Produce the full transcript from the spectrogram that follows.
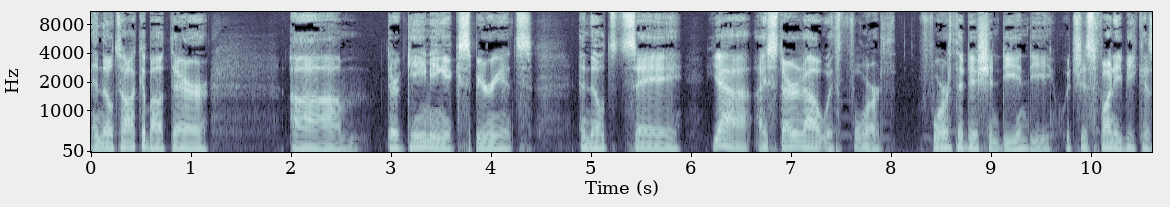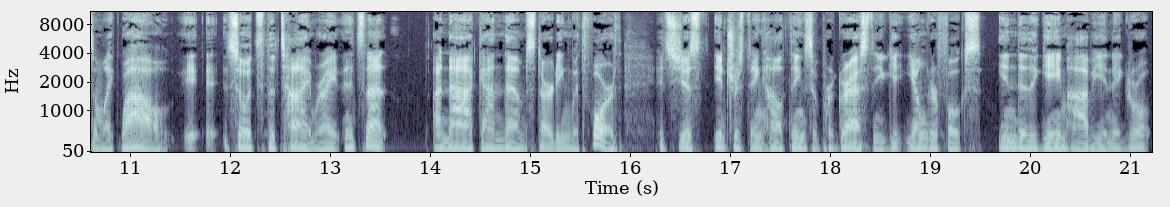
and they'll talk about their um, their gaming experience, and they'll say, "Yeah, I started out with fourth Fourth edition D and D, which is funny because I'm like, wow. It, it- so it's the time, right? And it's not a knock on them starting with fourth. It's just interesting how things have progressed, and you get younger folks into the game hobby, and they grow.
